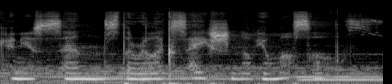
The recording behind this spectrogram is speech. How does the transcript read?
Can you sense the relaxation of your muscles?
